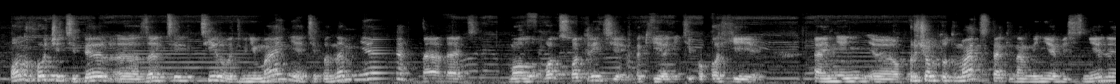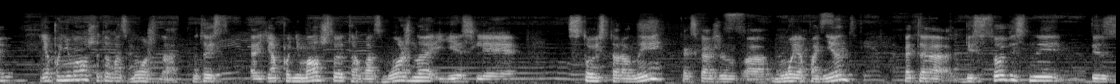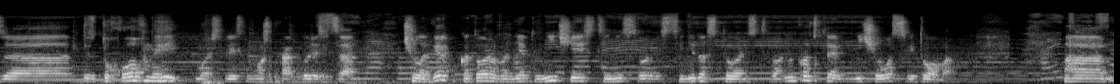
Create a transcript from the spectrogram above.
он хочет теперь э, заакцентировать внимание типа на меня, на Адате. Мол, вот смотрите, какие они типа плохие. Они, э, причем тут мать, так и нам и не объяснили. Я понимал, что это возможно. Ну, то есть э, я понимал, что это возможно, если с той стороны, так скажем, э, мой оппонент это бессовестный, без, э, бездуховный, может, если можно так выразиться, человек, у которого нет ни чести, ни совести, ни достоинства, ну просто ничего святого. А,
